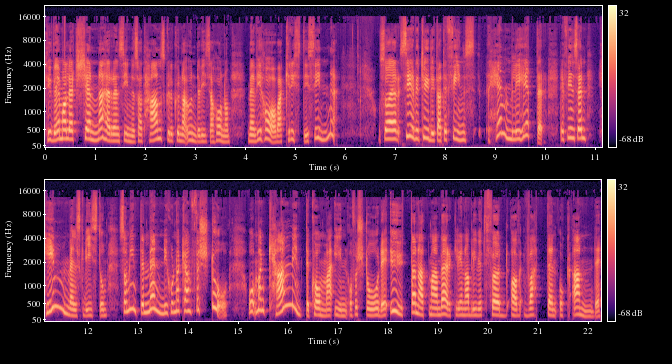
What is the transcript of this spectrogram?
Ty vem har lärt känna Herrens sinne så att han skulle kunna undervisa honom, men vi hava Kristi sinne. Och så här ser vi tydligt att det finns hemligheter. Det finns en himmelsk visdom som inte människorna kan förstå. Och man kan inte komma in och förstå det utan att man verkligen har blivit född av vatten och ande.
